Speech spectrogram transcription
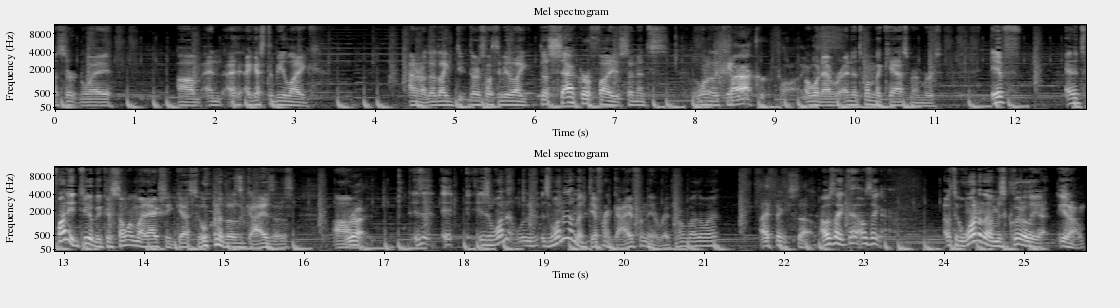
a certain way, um, and I, I guess to be like, I don't know, they're like they're supposed to be like the sacrifice, and it's one of the ca- sacrifice or whatever, and it's one of the cast members. If and it's funny too because someone might actually guess who one of those guys is. Um, right. Is it, it is one is one of them a different guy from the original? By the way, I think so. I was like that. I was like, I was like one of them is clearly you know,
